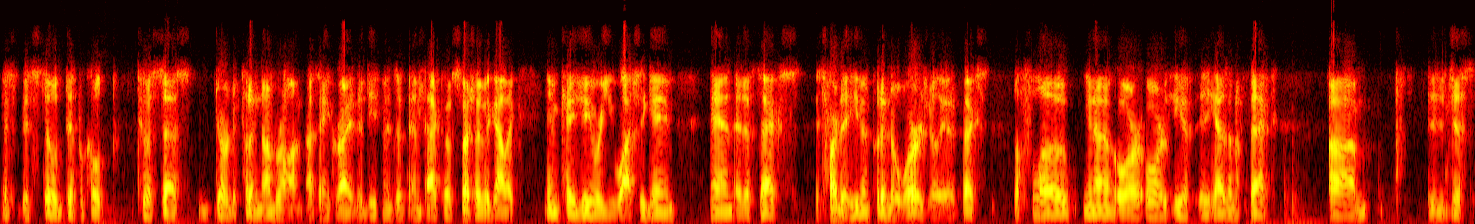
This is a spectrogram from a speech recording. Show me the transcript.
it's it's still difficult to assess or to put a number on. I think right the defensive impact of especially of a guy like MKG where you watch the game and it affects. It's hard to even put into words. Really, it affects the flow, you know, or or he he has an effect um, just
